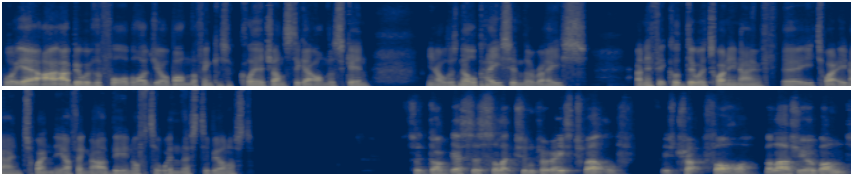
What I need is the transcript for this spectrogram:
but yeah, I, would be with the four Bellagio Bond. I think it's a clear chance to get on the skin. You know, there's no pace in the race. And if it could do a 29 30, 29 20, I think that'd be enough to win this, to be honest. So, Dogguesser's selection for race 12 is track four, Bellagio Bond.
